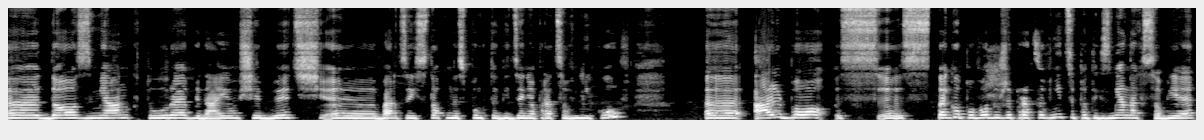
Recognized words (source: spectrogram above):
y, do zmian, które wydają się być y, bardzo istotne z punktu widzenia pracowników, albo z, z tego powodu, że pracownicy po tych zmianach sobie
